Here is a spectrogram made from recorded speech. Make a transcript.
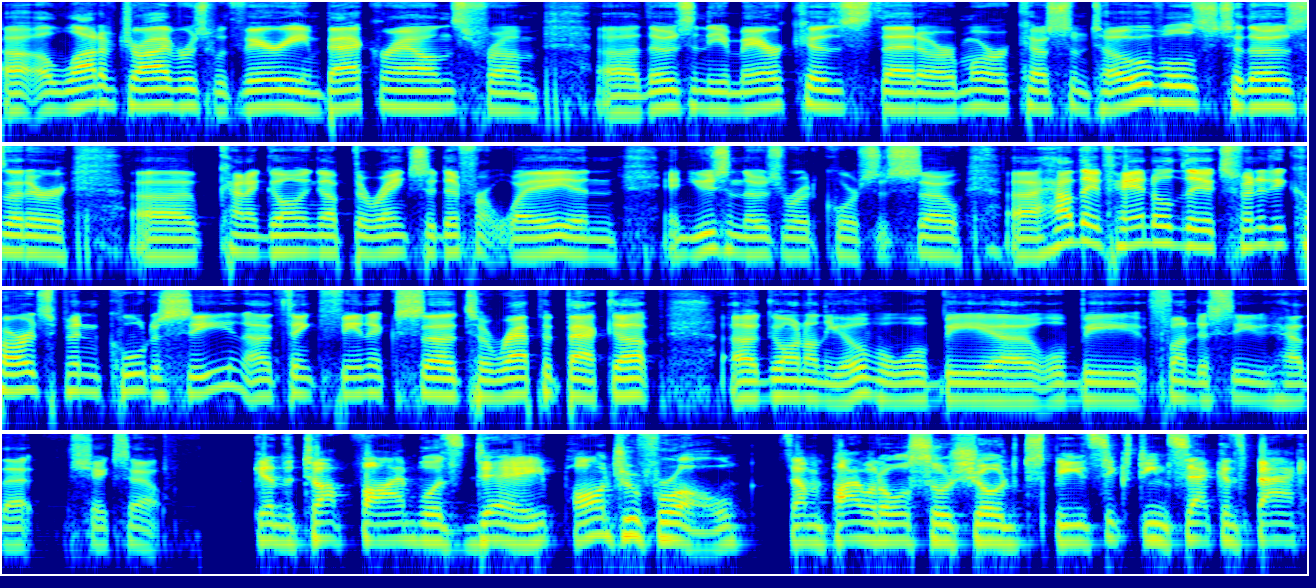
uh, a lot of drivers with varying backgrounds from uh, those in the Americas that are more accustomed to ovals to those that are uh, kind of going up the ranks a different way and, and using those road courses. So, uh, how they've handled the Xfinity card's been cool to see. And I think Phoenix, uh, to wrap it back up, going on the oval will be will be fun to see how that shakes out. Again, the top five was Day, Paul Jufro. Simon Pilot also showed speed 16 seconds back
